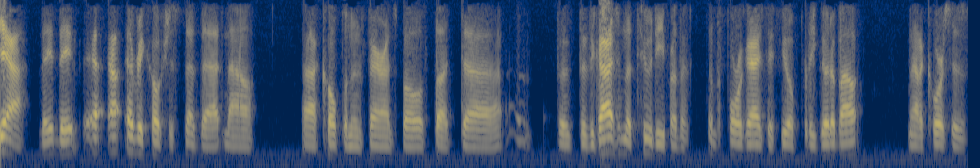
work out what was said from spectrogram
Yeah, they they uh, every coach has said that now, uh, Copeland and Ferentz both. But uh, the the, guys in the two deep are the, the four guys they feel pretty good about. And that, of course, is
